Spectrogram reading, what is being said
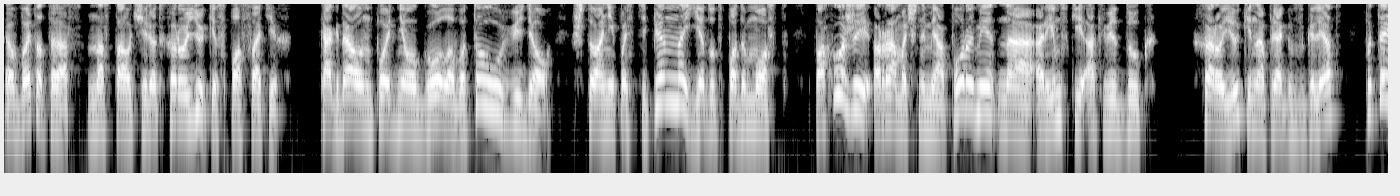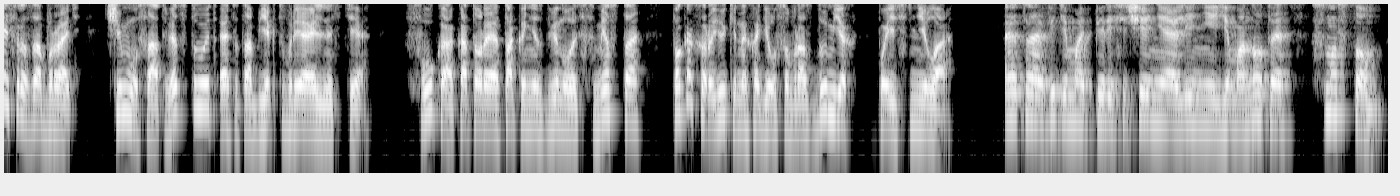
В этот раз настал черед Харуюки спасать их. Когда он поднял голову, то увидел, что они постепенно едут под мост, похожий рамочными опорами на римский акведук. Харуюки напряг взгляд, пытаясь разобрать, чему соответствует этот объект в реальности. Фука, которая так и не сдвинулась с места, пока Харуюки находился в раздумьях, пояснила. «Это, видимо, пересечение линии Яманоте с мостом,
